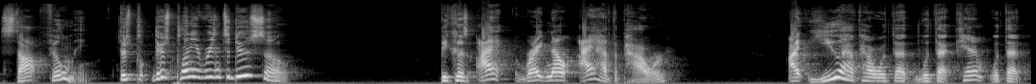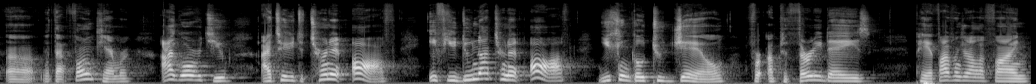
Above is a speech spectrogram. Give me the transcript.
stop filming. There's, pl- there's plenty of reason to do so. Because I, right now, I have the power. I, you have power with that, with that cam, with that, uh, with that phone camera. I go over to you. I tell you to turn it off. If you do not turn it off, you can go to jail for up to 30 days, pay a $500 fine,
